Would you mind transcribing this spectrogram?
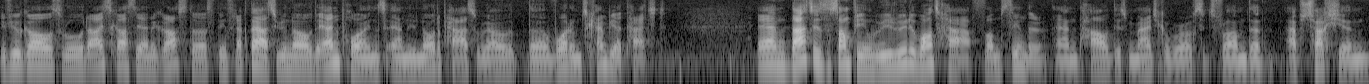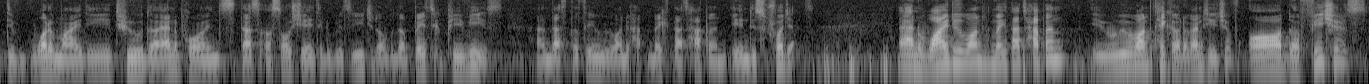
If you go through the iSCSI and the clusters, things like that, you know the endpoints and you know the paths where the volumes can be attached. And that is something we really want to have from Cinder and how this magic works from the abstraction, the volume ID, to the endpoints that's associated with each of the basic PVs. And that's the thing we want to make that happen in this project. And why do we want to make that happen? We want to take advantage of all the features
